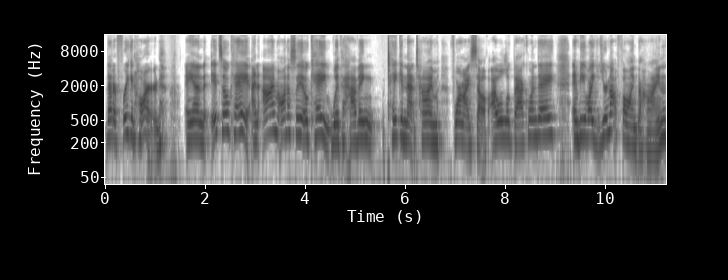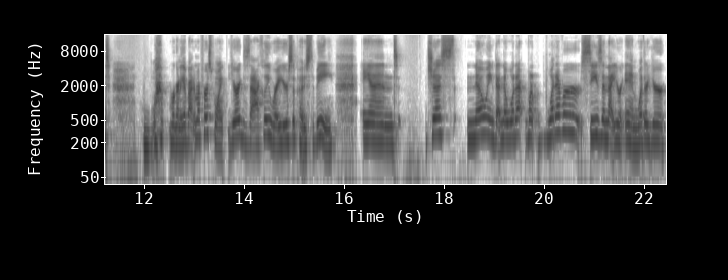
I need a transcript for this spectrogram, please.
that are freaking hard. And it's okay. And I'm honestly okay with having taken that time for myself. I will look back one day and be like, you're not falling behind we're going to go back to my first point. You're exactly where you're supposed to be. And just knowing that no whatever season that you're in whether you're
